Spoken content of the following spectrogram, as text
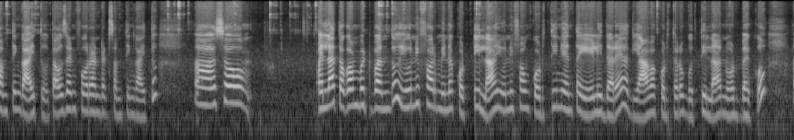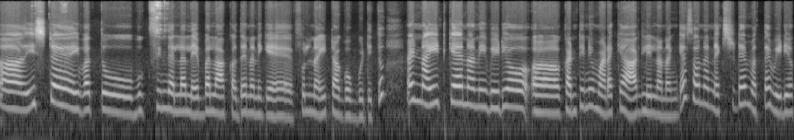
ಸಮಥಿಂಗ್ ಆಯಿತು. ತೌಸಂಡ್ ಫೋರ್ ಹಂಡ್ರೆಡ್ ಸಮಥಿಂಗ್ ಆಯಿತು. ಸೊ ಎಲ್ಲ ತೊಗೊಂಬಿಟ್ಟು ಬಂದು ಯೂನಿಫಾರ್ಮ್ ಇನ್ನೂ ಕೊಟ್ಟಿಲ್ಲ. ಯೂನಿಫಾರ್ಮ್ ಕೊಡ್ತೀನಿ ಅಂತ ಹೇಳಿದ್ದಾರೆ. ಅದು ಯಾವಾಗ ಕೊಡ್ತಾರೋ ಗೊತ್ತಿಲ್ಲ. ನೋಡಬೇಕು. ಇಷ್ಟೇ ಇವತ್ತು ಬುಕ್ಸಿಂದೆಲ್ಲ ಲೇಬಲ್ ಹಾಕೋದೆ ನನಗೆ ಫುಲ್ ನೈಟ್ ಆಗೋಗ್ಬಿಟ್ಟಿತ್ತು. ಆ್ಯಂಡ್ ನೈಟ್ಗೆ ನಾನು ಈ ವಿಡಿಯೋ ಕಂಟಿನ್ಯೂ ಮಾಡೋಕ್ಕೆ ಆಗಲಿಲ್ಲ ನನಗೆ ಸೊ ನಾನು ನೆಕ್ಸ್ಟ್ ಡೇ ಮತ್ತೆ ವಿಡಿಯೋ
